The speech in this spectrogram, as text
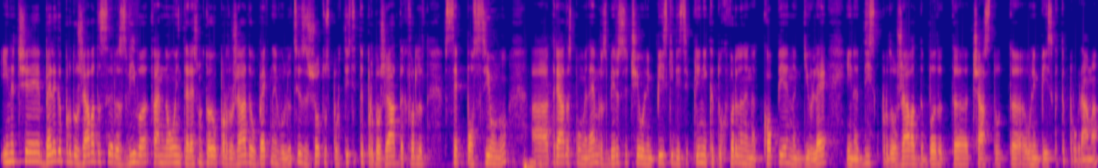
Иначе Белега продължава да се развива. Това е много интересно. Той продължава да е обект на еволюция, защото спортистите продължават да хвърлят все по-силно. А, трябва да споменем, разбира се, че олимпийски дисциплини като хвърляне на копие, на гюле и на диск продължават да бъдат а, част от а, олимпийската програма.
